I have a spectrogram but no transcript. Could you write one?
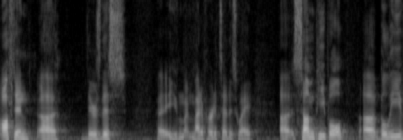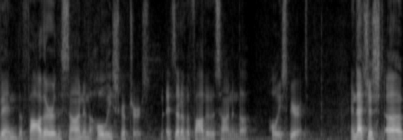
Often, uh, there's this, uh, you might have heard it said this way uh, some people uh, believe in the Father, the Son, and the Holy Scriptures instead of the Father, the Son, and the Holy Spirit. And that's just uh,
